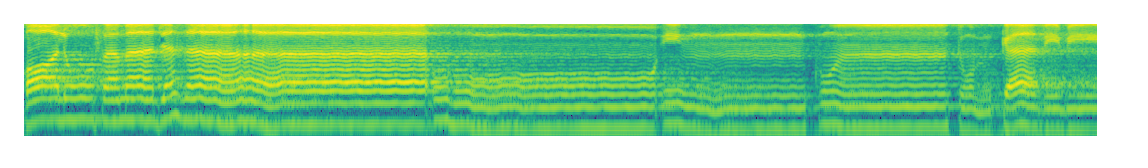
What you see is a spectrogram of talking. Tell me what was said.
قالوا فما جزاؤه إن كنتم كاذبين.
